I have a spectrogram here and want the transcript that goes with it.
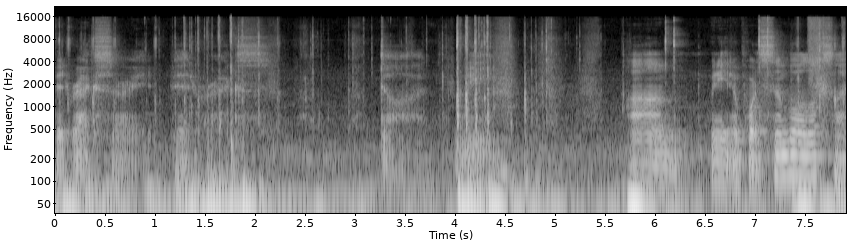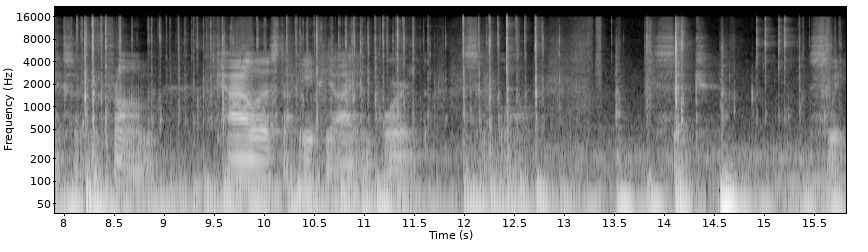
bittrex, sorry, bittrex dot. Um, we need import symbol looks like, so from catalyst dot API import symbol, sick, sweet.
